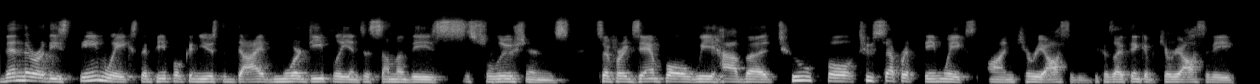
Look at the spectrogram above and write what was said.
Then there are these theme weeks that people can use to dive more deeply into some of these solutions So, for example, we have uh, two full, two separate theme weeks on curiosity because I think of curiosity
